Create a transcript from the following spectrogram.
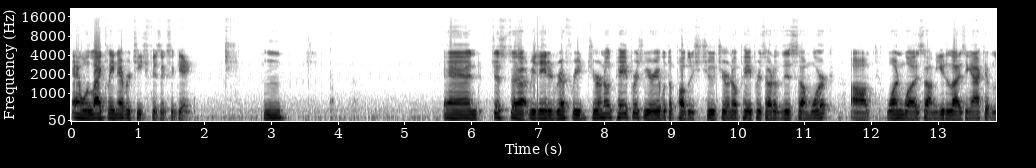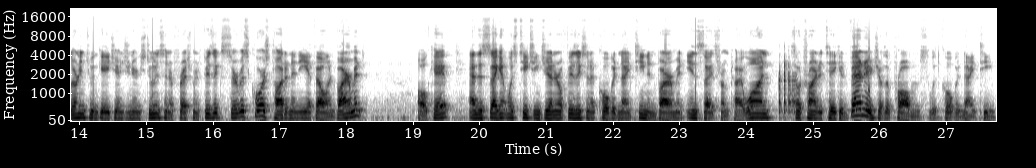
and will likely never teach physics again. Mm. And just uh, related refereed journal papers, we were able to publish two journal papers out of this um, work. Um, one was um, utilizing active learning to engage engineering students in a freshman physics service course taught in an EFL environment. Okay, and the second was teaching general physics in a COVID-19 environment, insights from Taiwan. So trying to take advantage of the problems with COVID-19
